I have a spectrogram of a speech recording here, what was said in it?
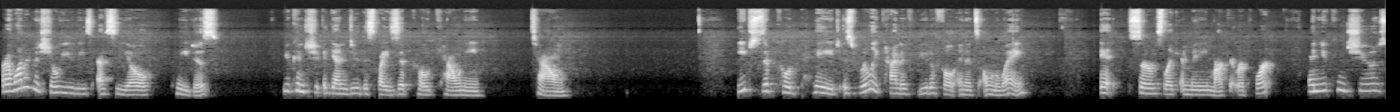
But I wanted to show you these SEO pages. You can, again, do this by zip code, county, town, each zip code page is really kind of beautiful in its own way. It serves like a mini market report, and you can choose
